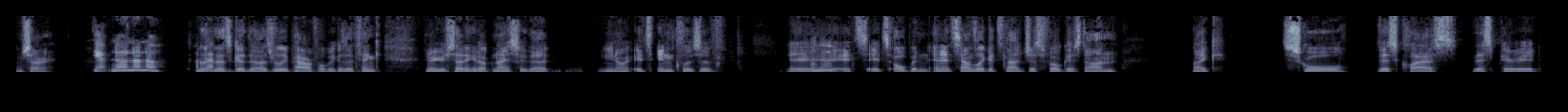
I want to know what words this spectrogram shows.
I'm sorry. Yeah. No. No. No. Okay. That's good though. That's really powerful because I think you know you're setting it up nicely that you know it's inclusive, mm-hmm. it's it's open, and it sounds like it's not just focused on like school, this class, this period.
